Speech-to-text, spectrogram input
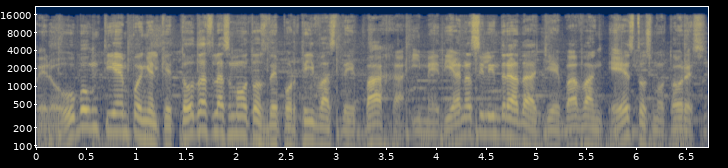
pero hubo un tiempo en el que todas las motos deportivas de baja y mediana cilindrada llevaban estos motores,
